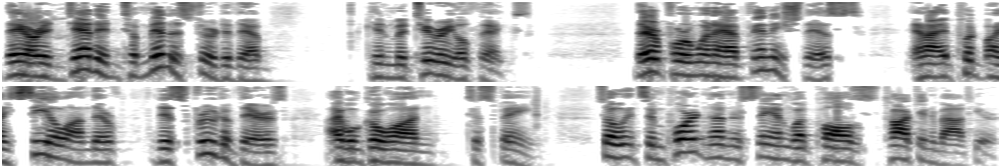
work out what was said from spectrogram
they are indebted to minister to them in material things. Therefore, when I have finished this, and I put my seal on their, this fruit of theirs, I will go on to Spain. So it's important to understand what Paul's talking about here.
